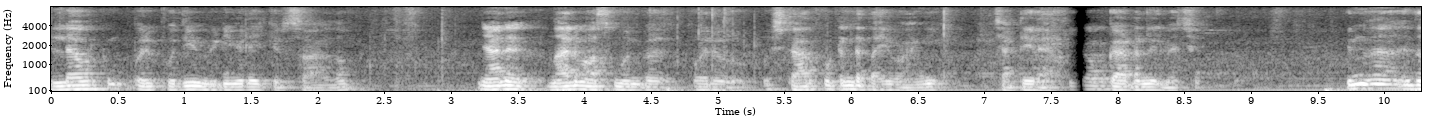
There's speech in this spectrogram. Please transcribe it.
എല്ലാവർക്കും ഒരു പുതിയ വീഡിയോയിലേക്ക് ഒരു സ്വാഗതം. ഞാൻ നാല് മാസം മുൻപ് ഒരു സ്റ്റാർ ഫുട്ടിന്റെ തൈ വാങ്ങി ചട്ടിയിലാക്കി ടോപ്പ് ഗാർഡനിൽ വെച്ചു. ഇന്ന് ഇത്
